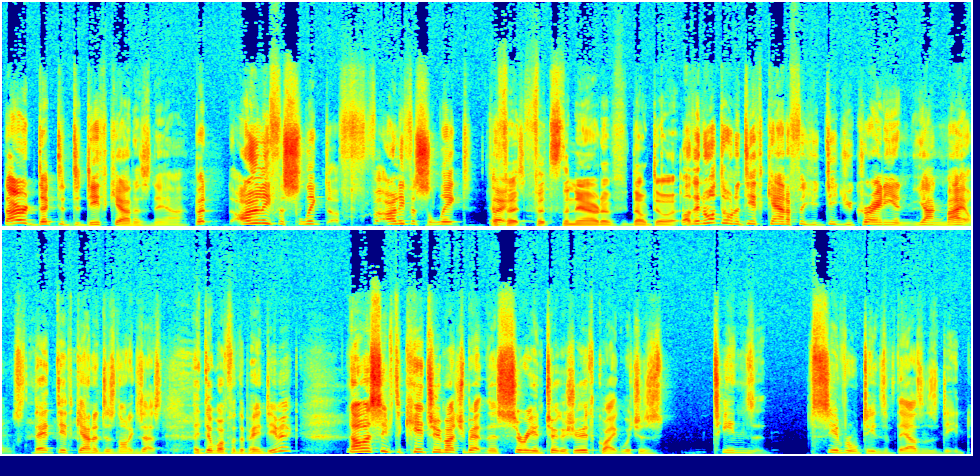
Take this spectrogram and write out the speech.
they're addicted to death counters now but only for select only for select If it fits the narrative, they'll do it. Like they're not doing a death counter for you dead Ukrainian young males. That death counter does not exist. They did one for the pandemic. No one seems to care too much about the Syrian Turkish earthquake, which is tens, several tens of thousands dead.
